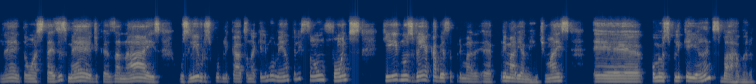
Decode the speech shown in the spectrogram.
né, então as teses médicas, anais, os livros publicados naquele momento, eles são fontes que nos vêm à cabeça primari é, primariamente. Mas, é, como eu expliquei antes, Bárbara,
